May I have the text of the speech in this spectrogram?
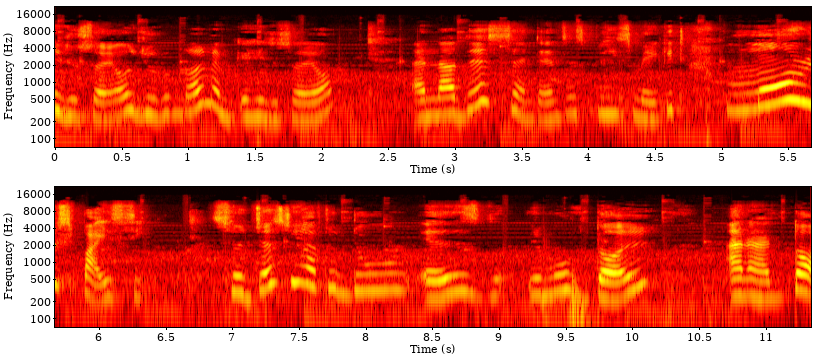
hejusayo, jugum dal and now this sentence is please make it more spicy so just you have to do is remove dal and add do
